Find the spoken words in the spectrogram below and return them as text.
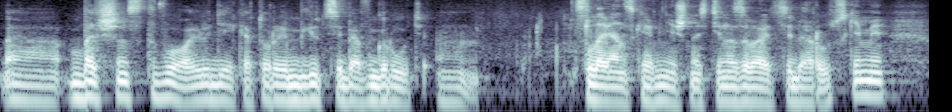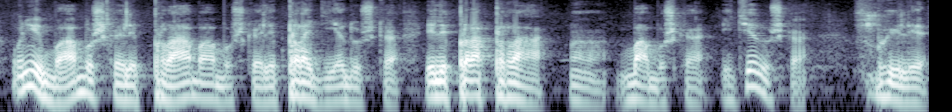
э, большинство людей, которые бьют себя в грудь э, славянской внешности, называют себя русскими, у них бабушка или прабабушка или прадедушка или прапра а, бабушка и дедушка были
